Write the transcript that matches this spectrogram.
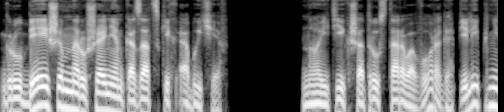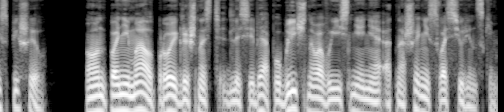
грубейшим нарушением казацких обычаев. Но идти к шатру старого ворога Пилип не спешил. Он понимал проигрышность для себя публичного выяснения отношений с Васюринским.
